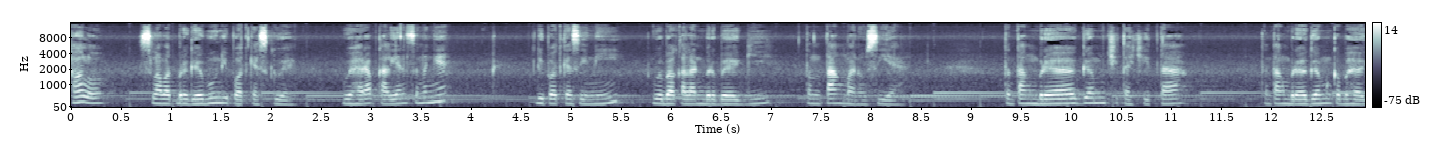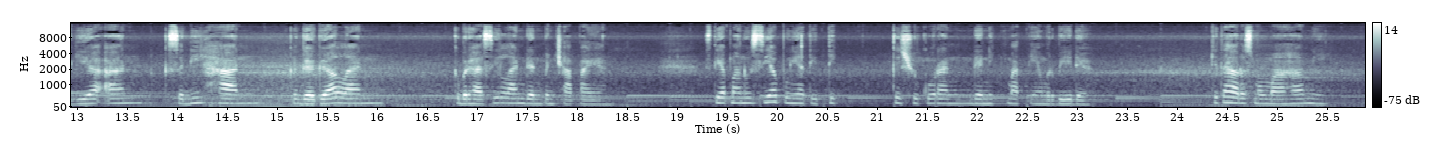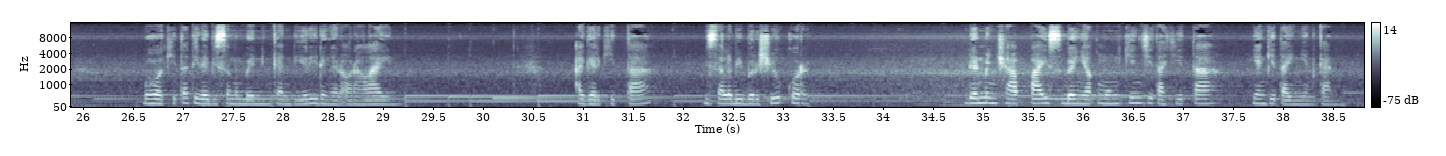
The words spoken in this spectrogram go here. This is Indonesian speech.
Halo, selamat bergabung di podcast gue. Gue harap kalian seneng ya. Di podcast ini, gue bakalan berbagi tentang manusia. Tentang beragam cita-cita, tentang beragam kebahagiaan, kesedihan, kegagalan, keberhasilan, dan pencapaian. Setiap manusia punya titik kesyukuran dan nikmat yang berbeda. Kita harus memahami bahwa kita tidak bisa membandingkan diri dengan orang lain, agar kita bisa lebih bersyukur dan mencapai sebanyak mungkin cita-cita yang kita inginkan.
